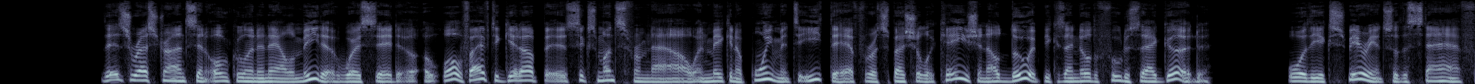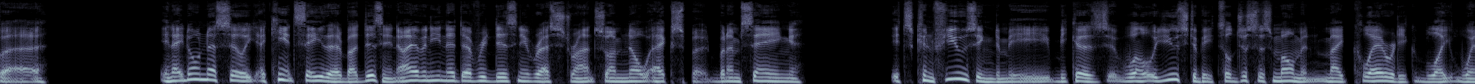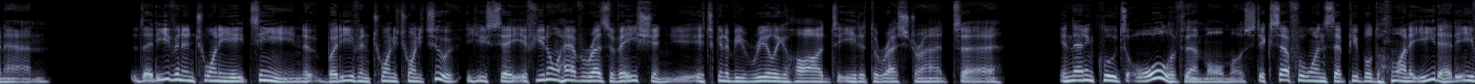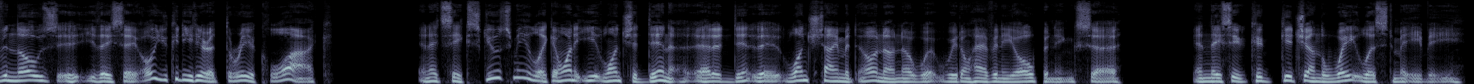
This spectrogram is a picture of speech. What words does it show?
there's restaurants in Oakland and Alameda where I said, oh, oh, if I have to get up uh, six months from now and make an appointment to eat there for a special occasion, I'll do it because I know the food is that good or the experience of the staff. Uh, and I don't necessarily, I can't say that about Disney. Now, I haven't eaten at every Disney restaurant, so I'm no expert, but I'm saying it's confusing to me because, well, it used to be till just this moment, my clarity light went on. That even in 2018, but even 2022, you say if you don't have a reservation, it's going to be really hard to eat at the restaurant. Uh, and that includes all of them almost, except for ones that people don't want to eat at. Even those, eh, they say, oh, you could eat here at three o'clock. And I'd say, excuse me, like I want to eat lunch at dinner at a din- eh, lunchtime. At, oh, no, no, we, we don't have any openings. Uh, and they say, could get you on the wait list maybe.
